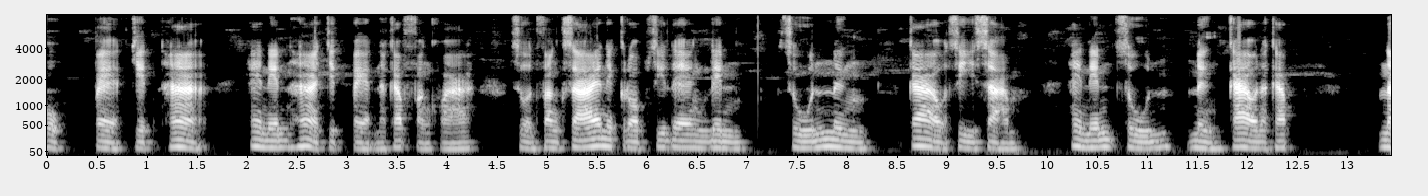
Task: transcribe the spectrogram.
หกแปดเจ็ดห้าให้เน้นห้าเจ็ดแปดนะครับ ฝั่งขวา ส่วนฝั่งซ้ายในกรอบสีแดงเด่นศูนย์หนึ่งเก้าสี่สาม ให้เน้นศูนย์หนึ่งเก้านะครับน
